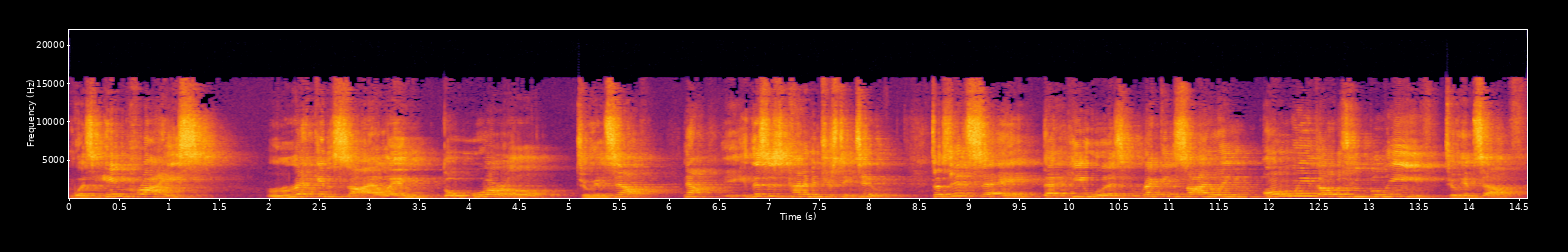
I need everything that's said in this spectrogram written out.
was in Christ reconciling the world to himself. Now, this is kind of interesting too. Does it say that he was reconciling only those who believe to himself?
